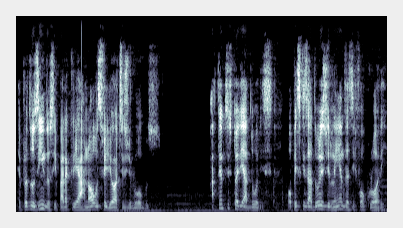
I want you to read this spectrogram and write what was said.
reproduzindo-se para criar novos filhotes de lobos. Atentos historiadores ou pesquisadores de lendas e folclore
